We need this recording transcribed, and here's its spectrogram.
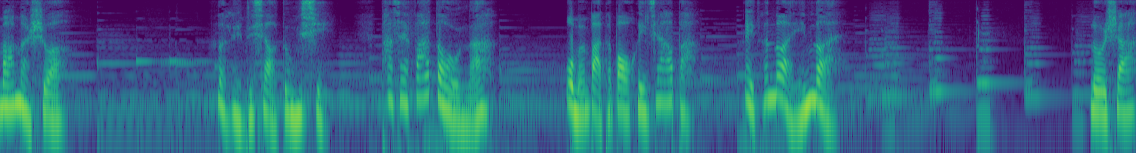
妈妈说：“可怜的小东西，它在发抖呢。我们把它抱回家吧，给它暖一暖。”罗莎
